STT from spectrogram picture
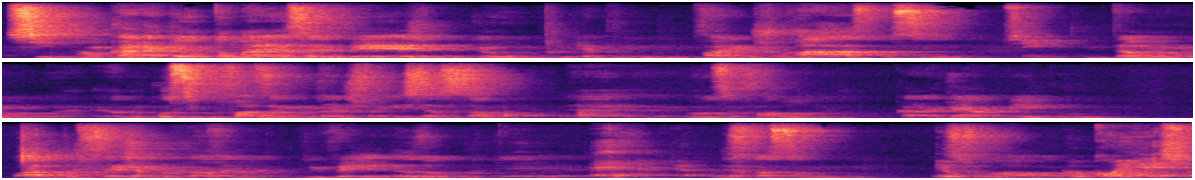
Sim, É um cara que eu tomaria cerveja, que eu ia faria um churrasco, assim. sim. Então, eu não consigo fazer muita diferenciação. É, igual você falou, né? O cara que é amigo, ah, por- seja por causa de vendas ou porque É, por situação eu- pessoal. Eu conheço,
